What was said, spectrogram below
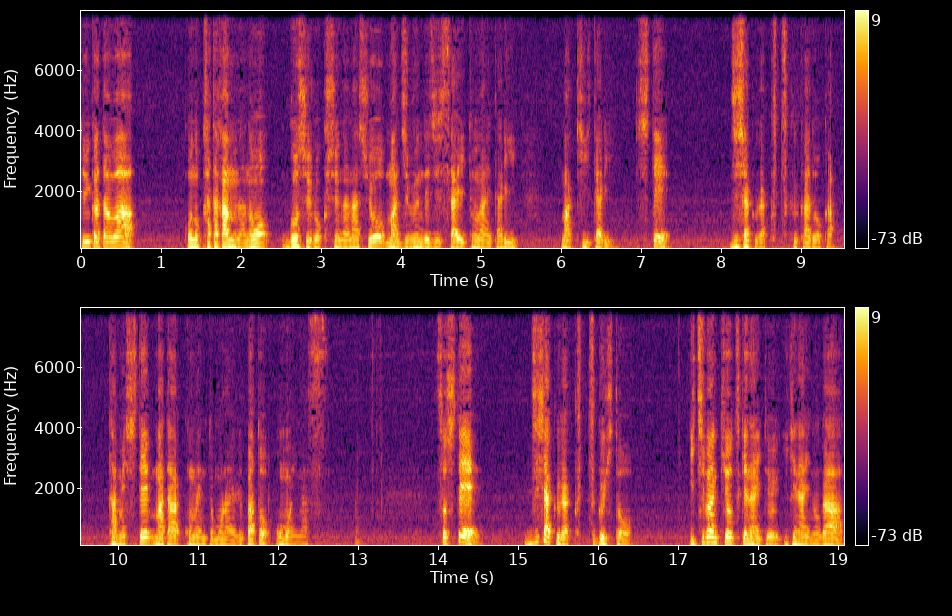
という方はこのカタカムナの5種6種7種を、まあ、自分で実際唱えたり、まあ、聞いたりして磁石がくっつくかどうか試してまたコメントもらえればと思います。そして磁石がくっつく人一番気をつけないといけないのが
